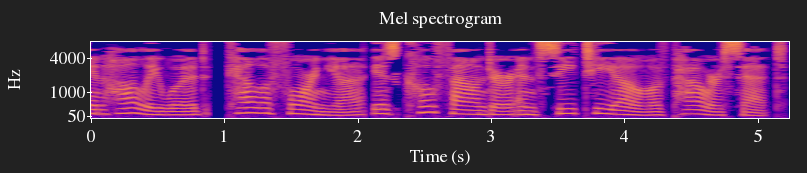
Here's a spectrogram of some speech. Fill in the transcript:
in Hollywood, California, is co-founder and CTO of PowerSet.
